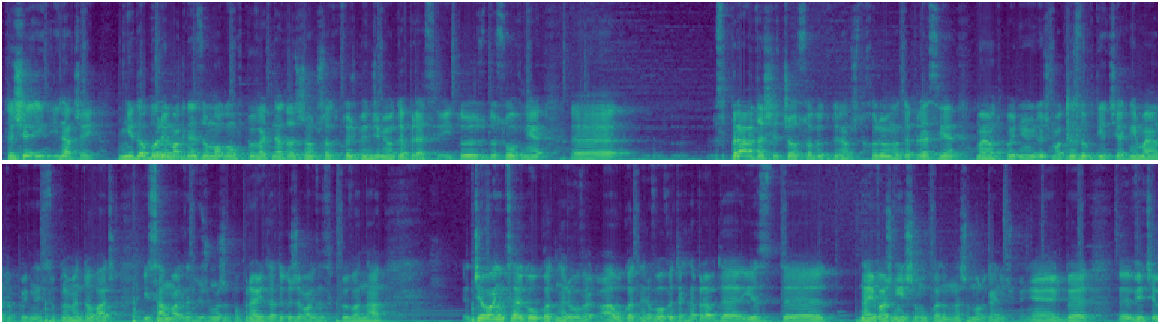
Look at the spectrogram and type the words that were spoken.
W sensie inaczej, niedobory magnezu mogą wpływać na to, że na przykład ktoś będzie miał depresję. I to dosłownie e, sprawdza się, czy osoby, które na przykład chorują na depresję, mają odpowiednią ilość magnezu w diecie, jak nie mają, to powinny suplementować i sam magnez już może poprawić, dlatego że magnez wpływa na działanie całego układu nerwowego, a układ nerwowy tak naprawdę jest e, najważniejszym układem w naszym organizmie, nie? Jakby, e, wiecie,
